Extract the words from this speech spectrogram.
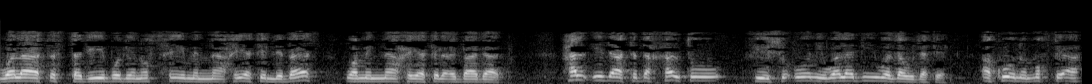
ولا تستجيب لنصحي من ناحية اللباس ومن ناحية العبادات. هل إذا تدخلت في شؤون ولدي وزوجته أكون مخطئة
